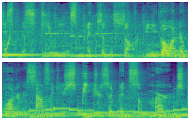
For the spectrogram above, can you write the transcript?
just mysterious mix of the song. And you go underwater, it sounds like your speakers have been submerged.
